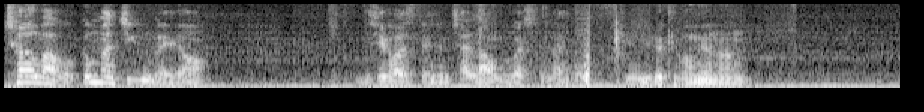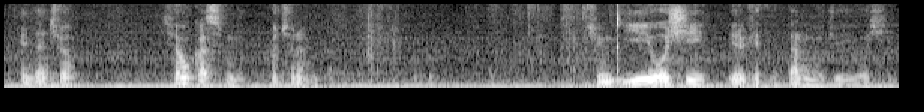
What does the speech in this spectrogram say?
처음하고 끝만 찍은 거예요. 근데 제가 봤을 때는 좀 잘 나온 것 같습니다. 지금 이렇게 보면은 괜찮죠? 새옷 같습니다. 고쳐놓으니까. 지금 이 옷이 이렇게 됐다는 거죠. 이 옷이.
